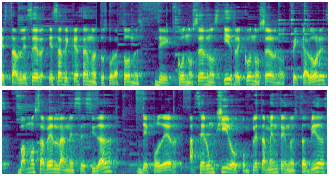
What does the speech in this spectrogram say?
establecer esa riqueza en nuestros corazones, de conocernos y reconocernos pecadores, vamos a ver la necesidad de poder hacer un giro completamente en nuestras vidas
